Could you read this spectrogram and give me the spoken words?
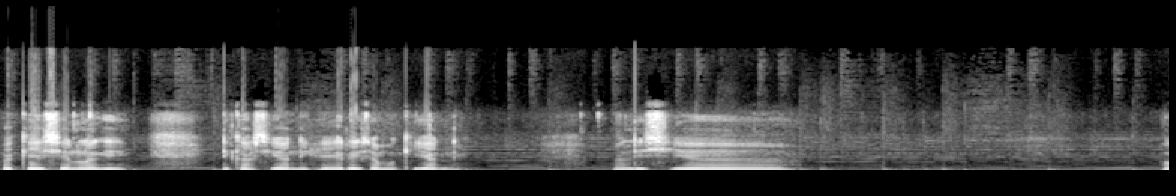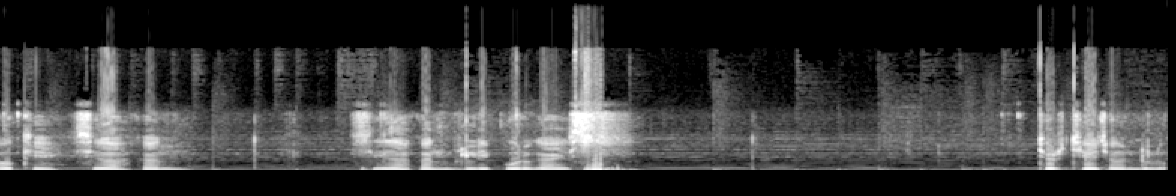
vacation lagi. Ini kasihan nih Harry sama Kian nih Alicia. Oke silahkan. Silahkan berlibur guys. Georgia jangan dulu.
